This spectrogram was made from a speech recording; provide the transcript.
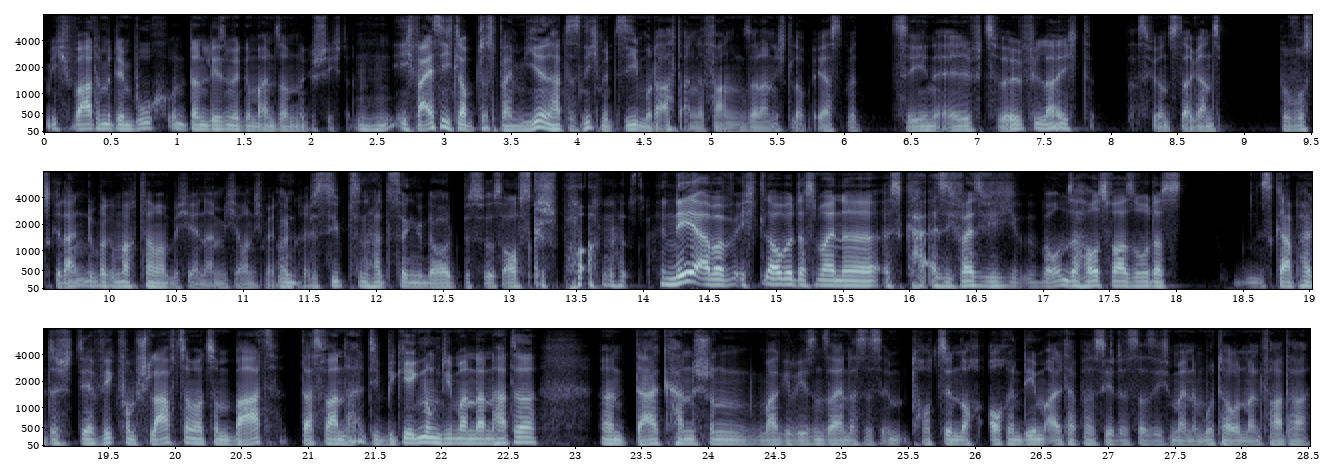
Ich warte mit dem Buch und dann lesen wir gemeinsam eine Geschichte. Mhm. Ich weiß nicht, ich glaube, das bei mir hat es nicht mit sieben oder acht angefangen, sondern ich glaube erst mit zehn, elf, zwölf vielleicht, dass wir uns da ganz bewusst Gedanken drüber gemacht haben, aber ich erinnere mich auch nicht mehr Und konkret. bis 17 hat es dann gedauert, bis du es ausgesprochen hast. Nee, aber ich glaube, dass meine, es, also ich weiß, wie ich, bei unser Haus war so, dass es gab halt das, der Weg vom Schlafzimmer zum Bad, das waren halt die Begegnungen, die man dann hatte. Und da kann schon mal gewesen sein, dass es im, trotzdem noch auch in dem Alter passiert ist, dass ich meine Mutter und meinen Vater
